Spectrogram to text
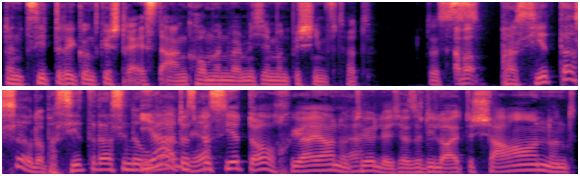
dann zittrig und gestresst ankommen, weil mich jemand beschimpft hat. Das Aber passiert das oder passierte das in der U-Bahn? Ja, das ja? passiert doch. Ja, ja, natürlich. Ja. Also die Leute schauen und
